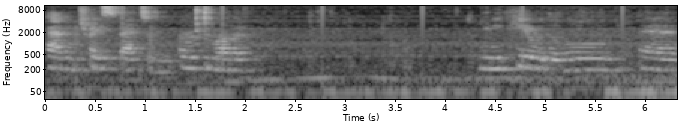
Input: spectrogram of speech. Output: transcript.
having traced back to the earth mother. Neith here with the loom, and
